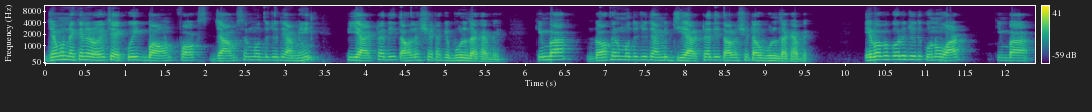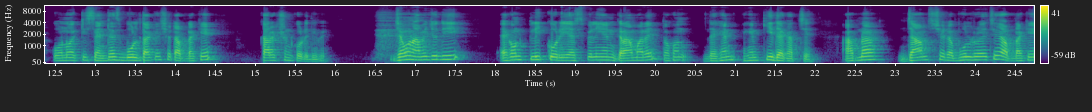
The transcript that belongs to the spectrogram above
যেমন এখানে রয়েছে কুইক বাউন্ড ফক্স জাম্পসের মধ্যে যদি আমি পি আরটা দিই, তাহলে সেটাকে ভুল দেখাবে। কিংবা ডকের মধ্যে যদি আমি জি আরটা দিই, তাহলে সেটাও ভুল দেখাবে। এভাবে করে যদি কোনো ওয়ার্ড কিংবা কোনো একটি সেন্টেন্স ভুল থাকে, সেটা আপনাকে কারেকশন করে দিবে। যেমন আমি যদি এখন ক্লিক করি স্পেলিং অ্যান্ড গ্রামারে তখন দেখেন, এখানে কি দেখাচ্ছে? আপনার জাম্পস সেটা ভুল রয়েছে, আপনাকে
